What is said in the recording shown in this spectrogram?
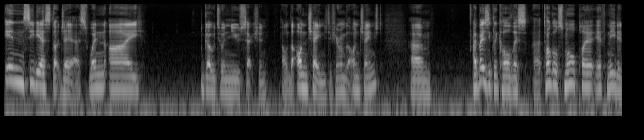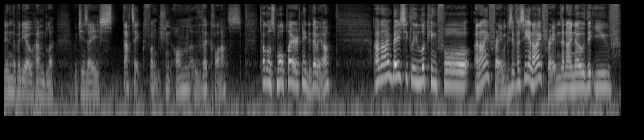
In cds.js, when I go to a new section, on the unchanged. if you remember the unchanged, um, I basically call this uh, toggle small player if needed in the video handler, which is a static function on the class. Toggle small player if needed, there we are. And I'm basically looking for an iframe, because if I see an iframe, then I know that you've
